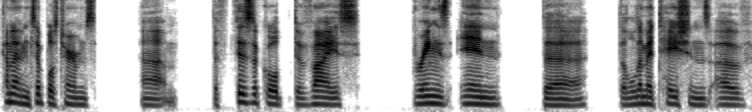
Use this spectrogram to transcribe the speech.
kind of in simplest terms, um, the physical device brings in the the limitations of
